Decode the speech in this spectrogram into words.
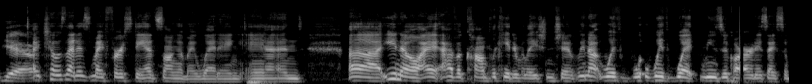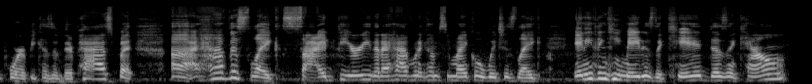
yeah. I chose that as my first dance song at my wedding, and uh, you know, I have a complicated relationship, know, with with what music artists I support because of their past. But uh, I have this like side theory that I have when it comes to Michael, which is like anything he made as a kid doesn't count.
